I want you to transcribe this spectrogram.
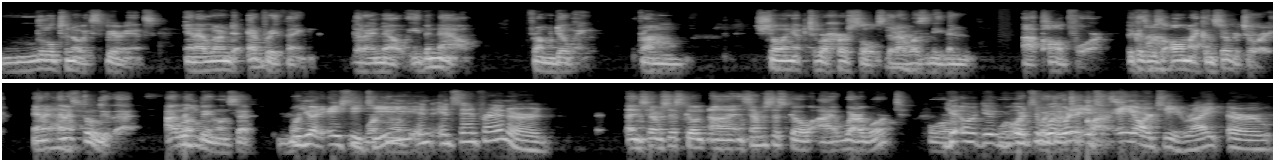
little to no experience. And I learned everything that I know, even now, from doing, from showing up to rehearsals that I wasn't even uh, called for because it was all my conservatory. And, I, and I still do that. I love being on set. Were you at ACT in, in San Fran or in San Francisco? Uh, in San Francisco, I where I worked, or yeah, or- what's- or what- what- it's? ART, right? Or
